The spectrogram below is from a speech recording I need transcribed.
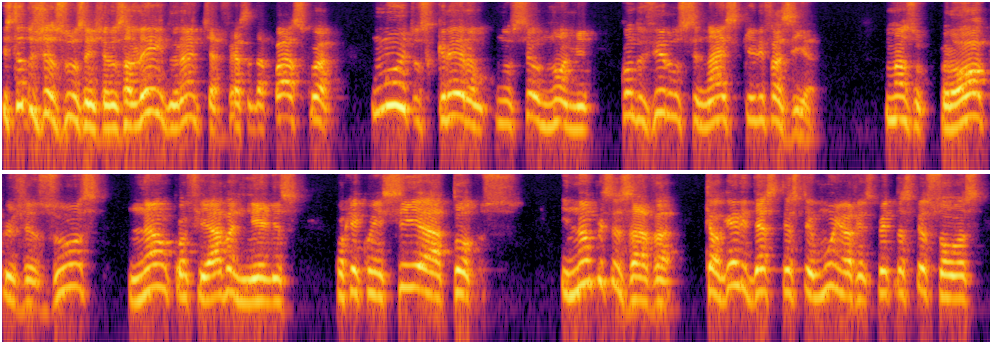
Estando Jesus em Jerusalém durante a festa da Páscoa, muitos creram no seu nome quando viram os sinais que ele fazia. Mas o próprio Jesus não confiava neles, porque conhecia a todos e não precisava que alguém lhe desse testemunho a respeito das pessoas,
